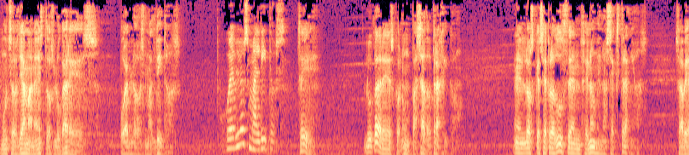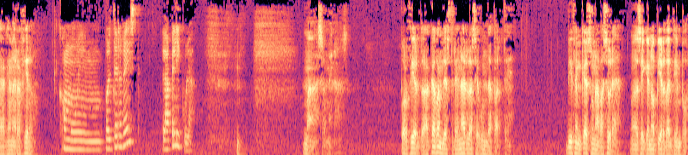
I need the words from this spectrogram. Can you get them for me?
Muchos llaman a estos lugares pueblos malditos. Pueblos malditos. Sí, lugares con un pasado trágico, en los que se producen fenómenos extraños. ¿Sabe a qué me refiero? Como en Poltergeist, la película. Más o menos. Por cierto, acaban de estrenar la segunda parte. Dicen que es una basura, así que no pierda el tiempo.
